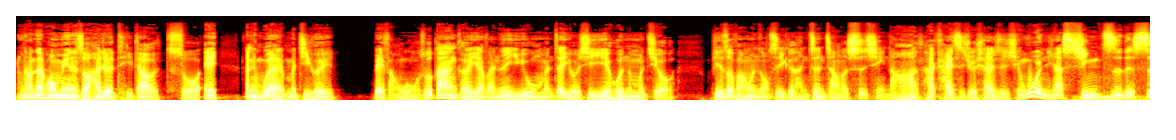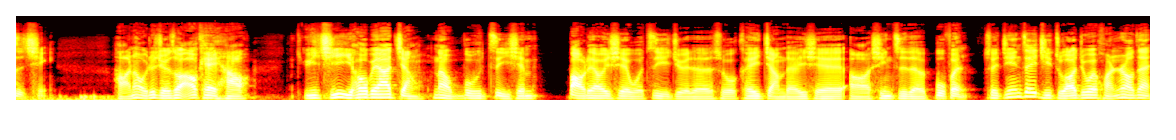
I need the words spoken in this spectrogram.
然后在碰面的时候他就提到说，哎，那你未来有没有机会被访问？我说当然可以啊，反正以我们在游戏业混那么久，接受访问总是一个很正常的事情。然后他开始就开始先问一下薪资的事情。好，那我就觉得说，OK，好，与其以后被他讲，那我不如自己先。爆料一些我自己觉得说可以讲的一些呃薪资的部分，所以今天这一集主要就会环绕在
